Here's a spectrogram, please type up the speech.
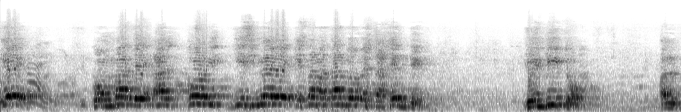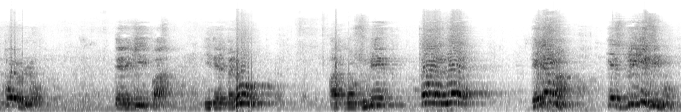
que combate al COVID-19 que está matando a nuestra gente. Yo invito al pueblo de Arequipa y del Perú a consumir carne de llama, que es riquísimo.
